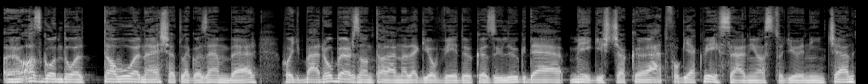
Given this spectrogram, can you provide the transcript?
azt gondolta volna esetleg az ember, hogy bár Robertson talán a legjobb védő közülük, de mégiscsak át fogják vészelni azt, hogy ő nincsen,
